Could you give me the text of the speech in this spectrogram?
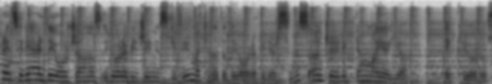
Pretzeli elde yoğuracağınız, yoğurabileceğiniz gibi makinede de yoğurabilirsiniz. Öncelikle mayayı ekliyoruz.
